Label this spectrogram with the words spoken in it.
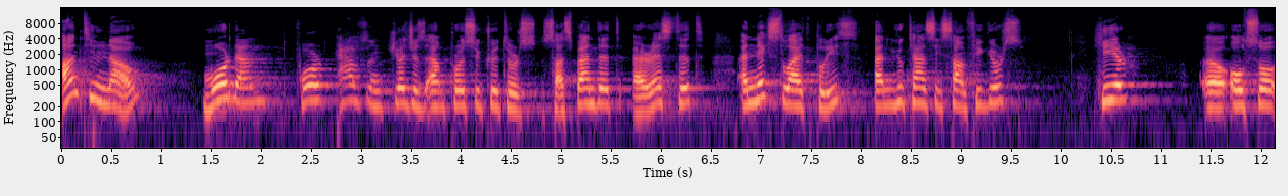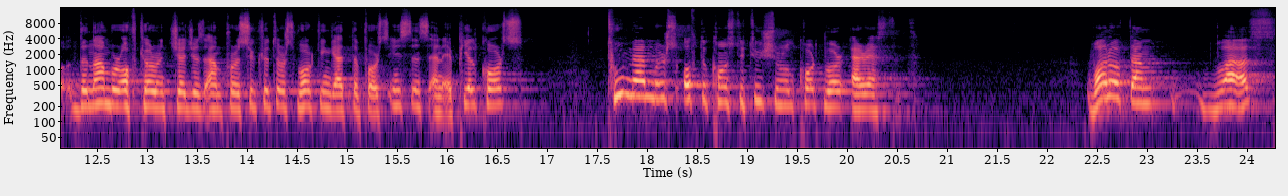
Until now, more than 4,000 judges and prosecutors suspended, arrested. And next slide, please. And you can see some figures. Here, uh, also the number of current judges and prosecutors working at the first instance and appeal courts. Two members of the Constitutional Court were arrested. One of them was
